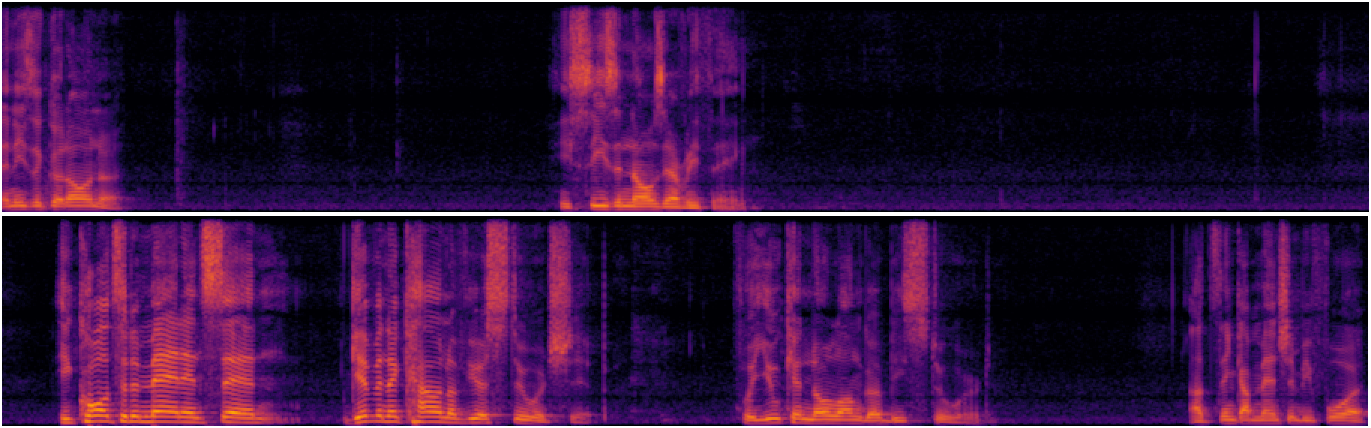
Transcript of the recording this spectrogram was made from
and he's a good owner. He sees and knows everything. He called to the man and said, Give an account of your stewardship, for you can no longer be steward. I think I mentioned before,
